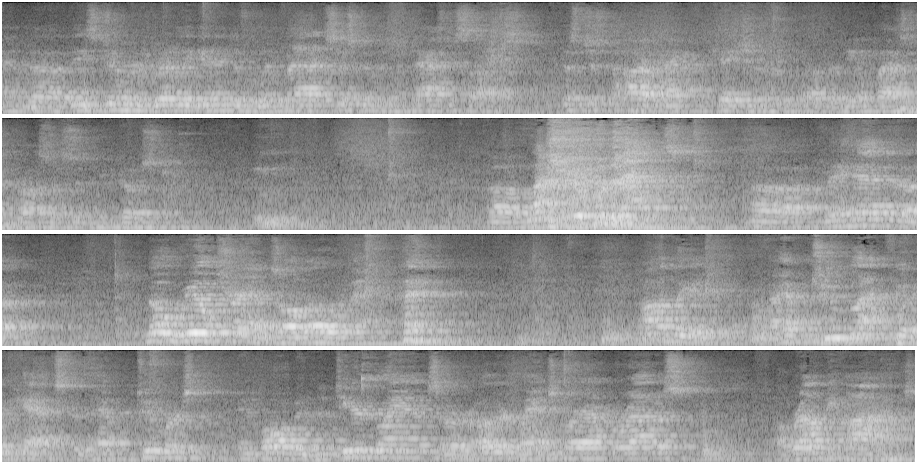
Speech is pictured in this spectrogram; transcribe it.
and uh, these tumors readily get into the lymphatic system and metastasize. This just a higher magnification of the, neoplastic process in the. Uh, black footed rats, uh, they had uh, no real trends, although oddly, I have two black-footed cats that have tumors involved in the tear glands or other glandular apparatus around the eyes.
